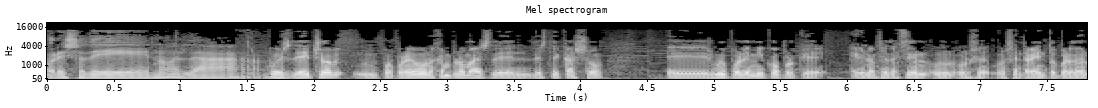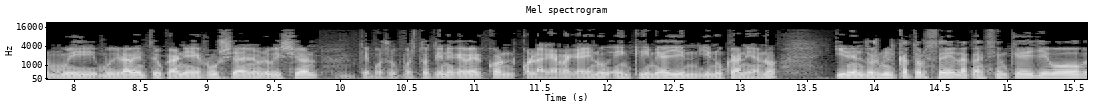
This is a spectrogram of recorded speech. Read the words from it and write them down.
Por eso de ¿no? la Pues de hecho, mm, por poner un ejemplo más del- de, este caso, eh, es muy polémico porque hay una enfrentación, un, un enfrentamiento perdón, muy, muy grave entre Ucrania y Rusia en Eurovisión, que por supuesto tiene que ver con, con la guerra que hay en, Crimea y en, y en Ucrania. ¿no? Y en el 2014, la canción que llevó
